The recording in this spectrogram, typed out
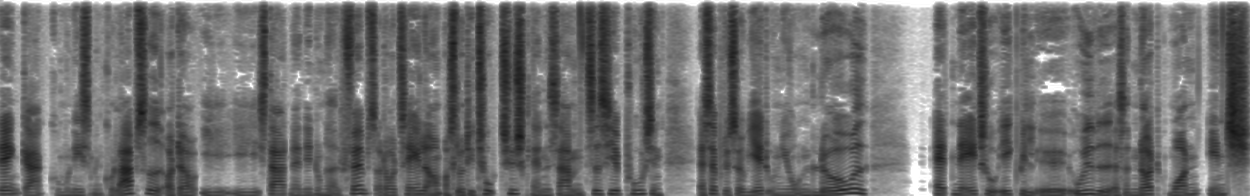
dengang kommunismen kollapsede, og der i, i starten af 1990, og der var tale om at slå de to Tysklande sammen, så siger Putin, at så blev Sovjetunionen lovet, at NATO ikke vil øh, udvide, altså not one inch.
